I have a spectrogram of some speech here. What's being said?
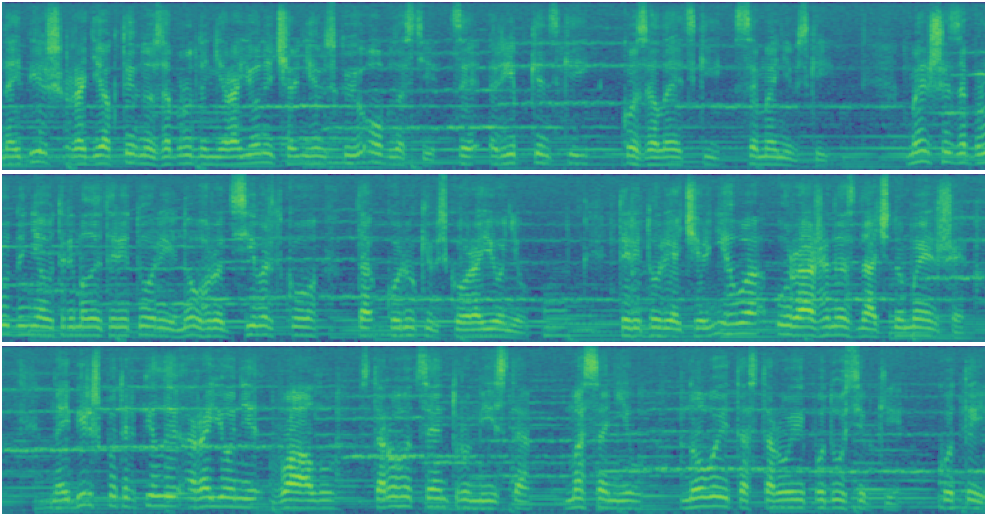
Найбільш радіоактивно забруднені райони Чернігівської області це Рібкінський, Козелецький, Семенівський. Менше забруднення отримали території Новгород-Сіверського та Корюківського районів. Територія Чернігова уражена значно менше. Найбільш потерпіли районі Валу, старого центру міста, Масанів, Нової та Старої Подусівки, Коти.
